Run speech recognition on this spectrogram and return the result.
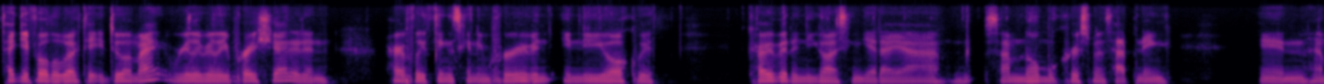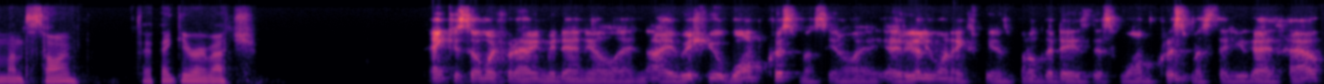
thank you for all the work that you're doing, mate. Really, really appreciate it. And hopefully things can improve in, in New York with COVID and you guys can get a uh, some normal Christmas happening in a month's time. So thank you very much. Thank you so much for having me, Daniel. And I wish you a warm Christmas. You know, I, I really want to experience one of the days this warm Christmas that you guys have.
